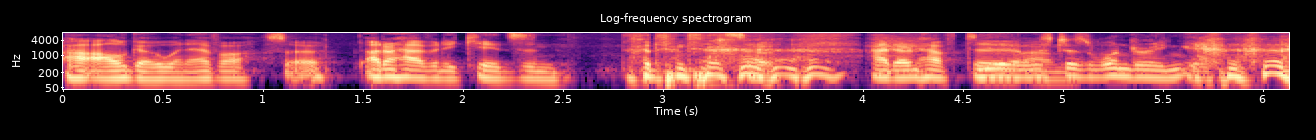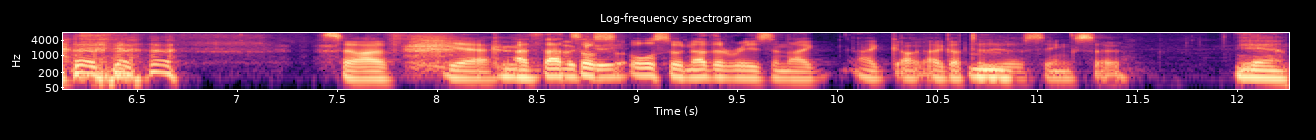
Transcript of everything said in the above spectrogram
I'll go whenever. So I don't have any kids and. so I don't have to. Yeah, I was um, just wondering. Yeah. So I've yeah, that's okay. also, also another reason I I got, I got to mm. do those things. So yeah,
